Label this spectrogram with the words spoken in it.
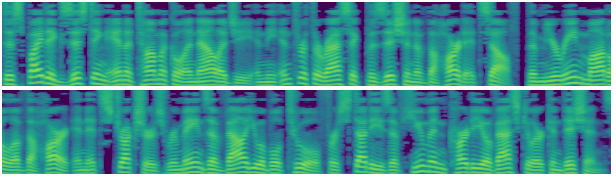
Despite existing anatomical analogy in the intrathoracic position of the heart itself, the murine model of the heart and its structures remains a valuable tool for studies of human cardiovascular conditions.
